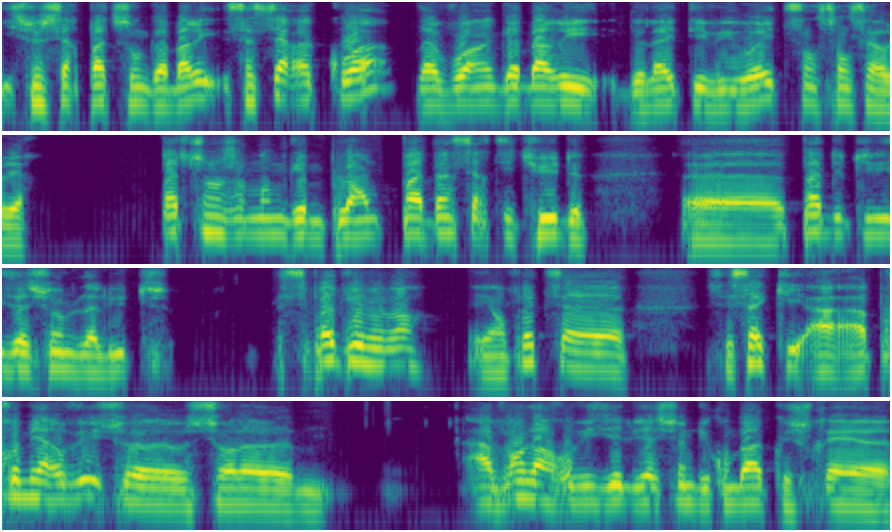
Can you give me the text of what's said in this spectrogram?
Il se sert pas de son gabarit. Ça sert à quoi d'avoir un gabarit de light heavyweight sans s'en servir? Pas de changement de game plan, pas d'incertitude, euh, pas d'utilisation de la lutte. C'est pas du MMA. Et en fait, c'est ça qui, à, première vue, sur, le, avant la revisualisation du combat que je ferai euh,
